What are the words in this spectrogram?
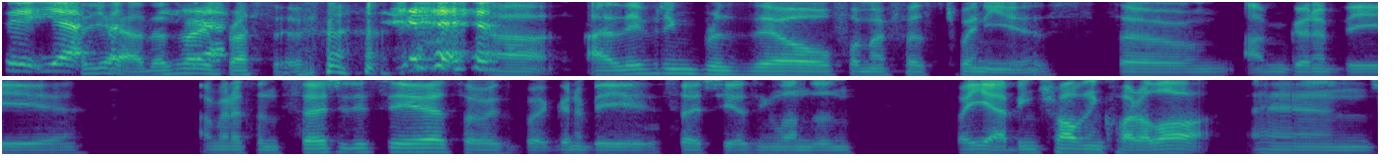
20, yeah. So yeah, that's very yeah. impressive. uh, I lived in Brazil for my first 20 years. So I'm going to be, I'm going to turn 30 this year. So it's going to be 30 years in London. But yeah, I've been traveling quite a lot. And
